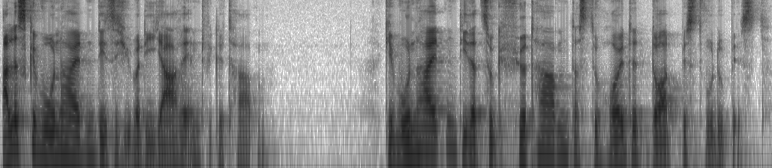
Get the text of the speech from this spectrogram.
Alles Gewohnheiten, die sich über die Jahre entwickelt haben. Gewohnheiten, die dazu geführt haben, dass du heute dort bist, wo du bist.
